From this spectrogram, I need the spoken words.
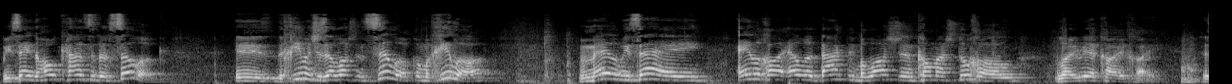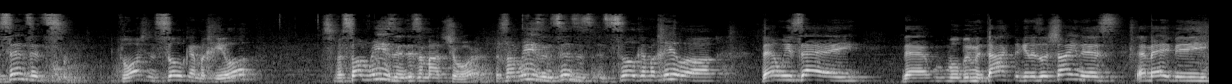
but he's saying the whole concept of Siluk is the Chimash is a Lashon Siluk or Mechila. Mel we say Ein L'cha El Daktik B'Lashon Kol Mashtuchol. So since it's the Lashon Silk and Mechila, so for some reason, this I'm not sure, for some reason, since it's, it's Silk and Mechila, then we say that we'll be medactic in his Lashinis, that maybe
